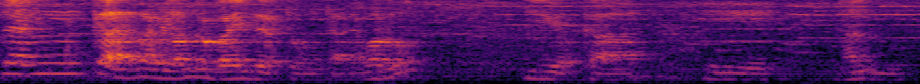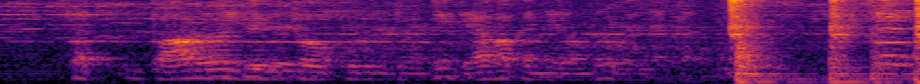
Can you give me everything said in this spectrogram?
శంకర వీళ్ళందరూ బయలుదేరుతూ ఉంటారు. ఎవరు? ఈ యొక్క ఈ పార్వతీతో కూడినటువంటి దేవకన్యలందరూ బయలుదేరుతారు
